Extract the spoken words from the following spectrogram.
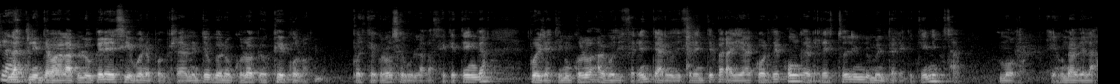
Las clientes van a la peluquería y dicen, bueno, pues realmente un color, pero ¿qué color? Pues qué color, según la base que tenga, pues ya tiene un color algo diferente, algo diferente para ir acorde con el resto del indumentario que tiene, o sea, moda. Es una de las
